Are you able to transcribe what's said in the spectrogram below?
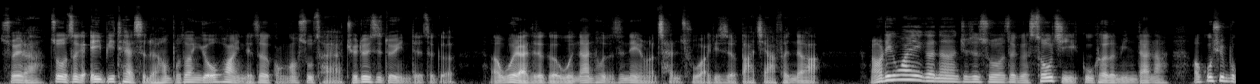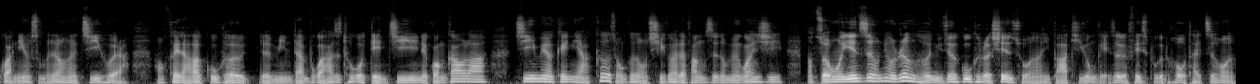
所以啦，做这个 A/B test 然后不断优化你的这个广告素材啊，绝对是对你的这个呃未来的这个文案或者是内容的产出啊，一定是有大加分的啊。然后另外一个呢，就是说这个收集顾客的名单啊，哦，过去不管你有什么任何机会啊，哦，可以拿到顾客的名单，不管他是透过点击你的广告啦，寄 email 给你啊，各种各种奇怪的方式都没有关系啊。总而言之，你有任何你这个顾客的线索呢，你把它提供给这个 Facebook 的后台之后呢，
